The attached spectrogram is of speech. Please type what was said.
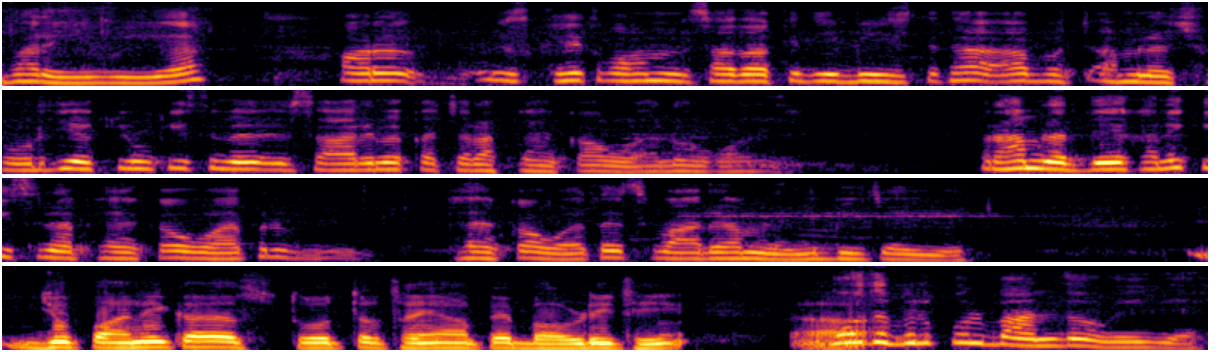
भरी हुई है। और इस खेत को हम सदा के लिए बीजते थे अब हमने छोड़ दिया क्योंकि इसमें सारे में कचरा फेंका हुआ है लोगों ने। पर हमने देखा नहीं किसी ने फेंका हुआ है पर फेंका हुआ है तो इस बारे हमने नहीं बीजा ये जो पानी का स्रोत था यहाँ पे बावड़ी थी वो तो बिल्कुल बंद हो गई है।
